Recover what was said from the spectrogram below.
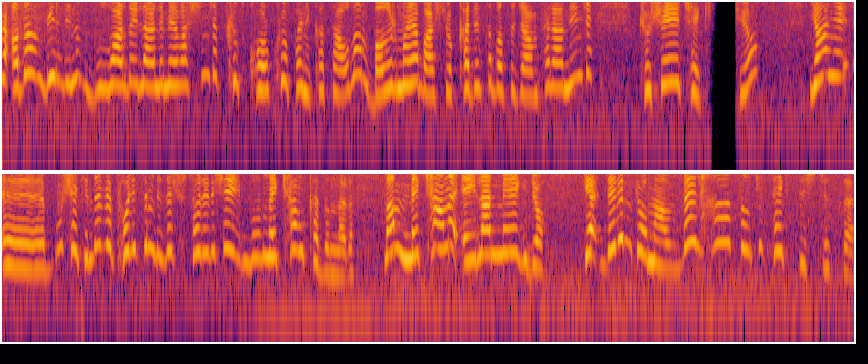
Ve adam bildiğiniz bulvarda ilerlemeye başlayınca kız korkuyor panik hata olan bağırmaya başlıyor. Kadese basacağım falan deyince köşeye çekiyor. Yani e, bu şekilde ve polisin bize şu söylediği şey bu mekan kadınları. Lan mekana eğlenmeye gidiyor. Ge- dedim ki ona velhasıl ki seks işçisi.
